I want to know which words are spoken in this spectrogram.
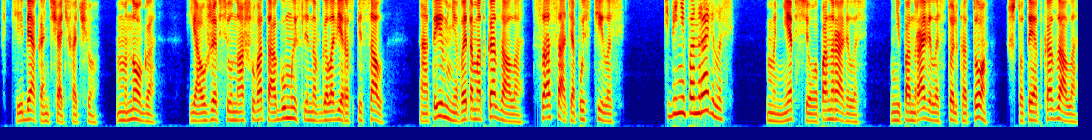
«В тебя кончать хочу. Много. Я уже всю нашу ватагу мысленно в голове расписал, а ты мне в этом отказала, сосать опустилась». «Тебе не понравилось?» «Мне все понравилось. Не понравилось только то, что ты отказала».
